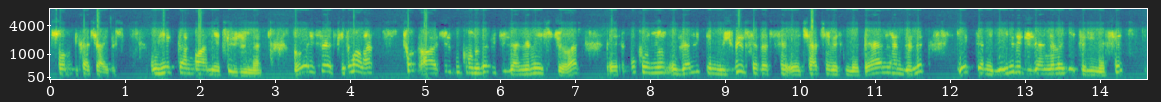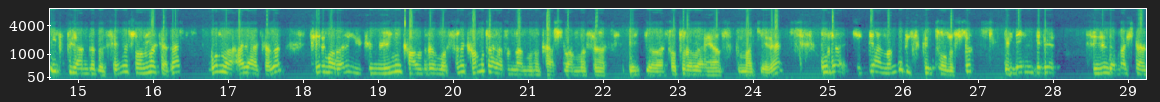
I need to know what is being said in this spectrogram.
son birkaç aydır. Bu yekten maliyeti yüzünden. Dolayısıyla firmalar çok acil bu konuda bir düzenleme istiyorlar. E, bu konunun özellikle mücbir sebep e, çerçevesinde değerlendirilip yektene yeni bir düzenleme getirilmesi ilk planda da sene sonuna kadar bununla alakalı firmaların yükümlülüğünün kaldırılmasını, kamu tarafından bunun karşılanmasını bekliyorlar faturalara yansıtılmak yerine. Burada ciddi anlamda bir sıkıntı oluştu. Dediğim gibi sizin de baştan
